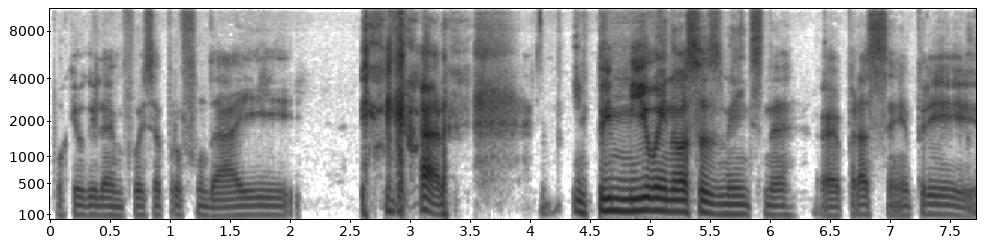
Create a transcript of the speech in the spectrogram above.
porque o Guilherme foi se aprofundar e, cara, imprimiu em nossas mentes, né? É, para sempre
